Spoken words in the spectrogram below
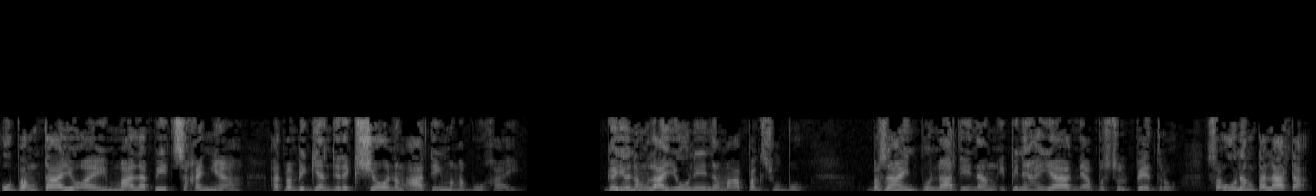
upang tayo ay malapit sa Kanya at mabigyan direksyon ng ating mga buhay. Gayon ang layunin ng mga pagsubok. Basahin po natin ang ipinahayag ni Apostol Pedro sa unang talata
